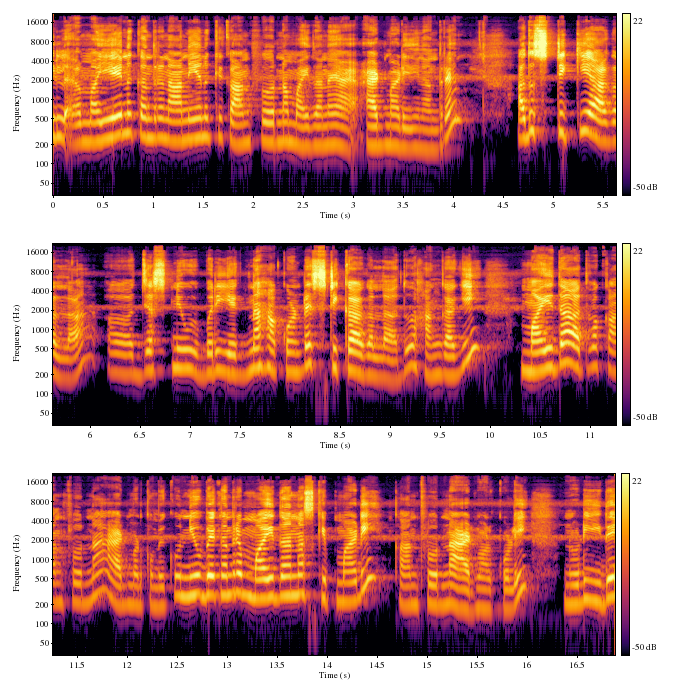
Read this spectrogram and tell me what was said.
ಇಲ್ಲ ಏನಕ್ಕಂದರೆ ನಾನೇನಕ್ಕೆ ಕಾರ್ನ್ಫ್ಲೋರ್ನ ಮೈದಾನ ಆ್ಯಡ್ ಮಾಡಿದ್ದೀನಿ ಅಂದರೆ ಅದು ಸ್ಟಿಕ್ಕಿ ಆಗಲ್ಲ. ಜಸ್ಟ್ ನೀವು ಬರೀ ಎಗ್ನ ಹಾಕ್ಕೊಂಡ್ರೆ ಸ್ಟಿಕ್ ಆಗಲ್ಲ ಅದು. ಹಾಗಾಗಿ ಮೈದಾ ಅಥವಾ ಕಾರ್ನ್ಫ್ಲೋರ್ನ ಆ್ಯಡ್ ಮಾಡ್ಕೊಬೇಕು. ನೀವು ಬೇಕಂದರೆ ಮೈದಾನ ಸ್ಕಿಪ್ ಮಾಡಿ ಕಾರ್ನ್ಫ್ಲೋರ್ನ ಆ್ಯಡ್ ಮಾಡ್ಕೊಳ್ಳಿ. ನೋಡಿ, ಇದೇ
